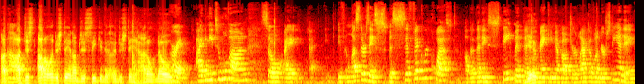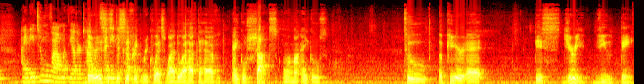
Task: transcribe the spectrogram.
I, Um, I just I don't understand. I'm just seeking to understand. I don't know. All right, I need to move on, so I, if, unless there's a specific request, other than a statement that Yeah. you're making about your lack of understanding, I need to move on with the other There is topics a specific request. Why do I have to have ankle shocks on my ankles to appear at this jury view thing?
